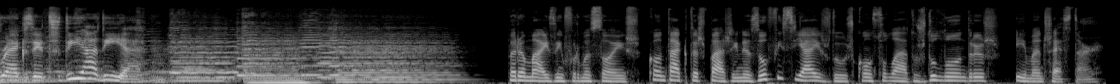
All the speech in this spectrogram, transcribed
Brexit dia a dia. Para mais informações, contacte as páginas oficiais dos consulados de Londres e Manchester.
